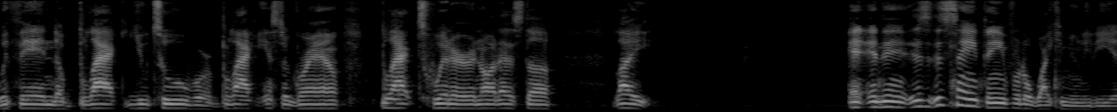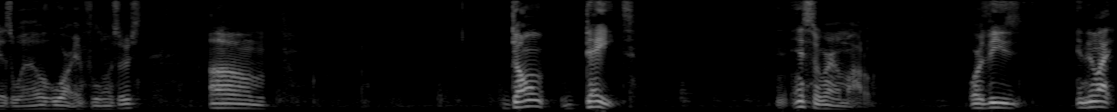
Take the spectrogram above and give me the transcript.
within the black YouTube or black Instagram, black Twitter, and all that stuff. Like, and, and then it's, it's the same thing for the white community as well, who are influencers. Um, don't date an Instagram model or these. And then, like,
